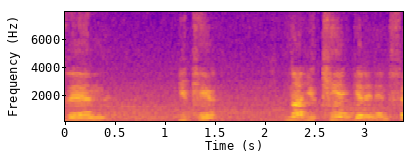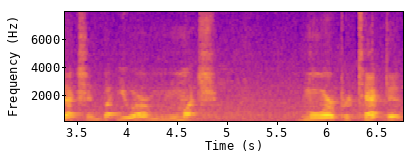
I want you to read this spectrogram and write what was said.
then you can't, not you can't get an infection, but you are much more protected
